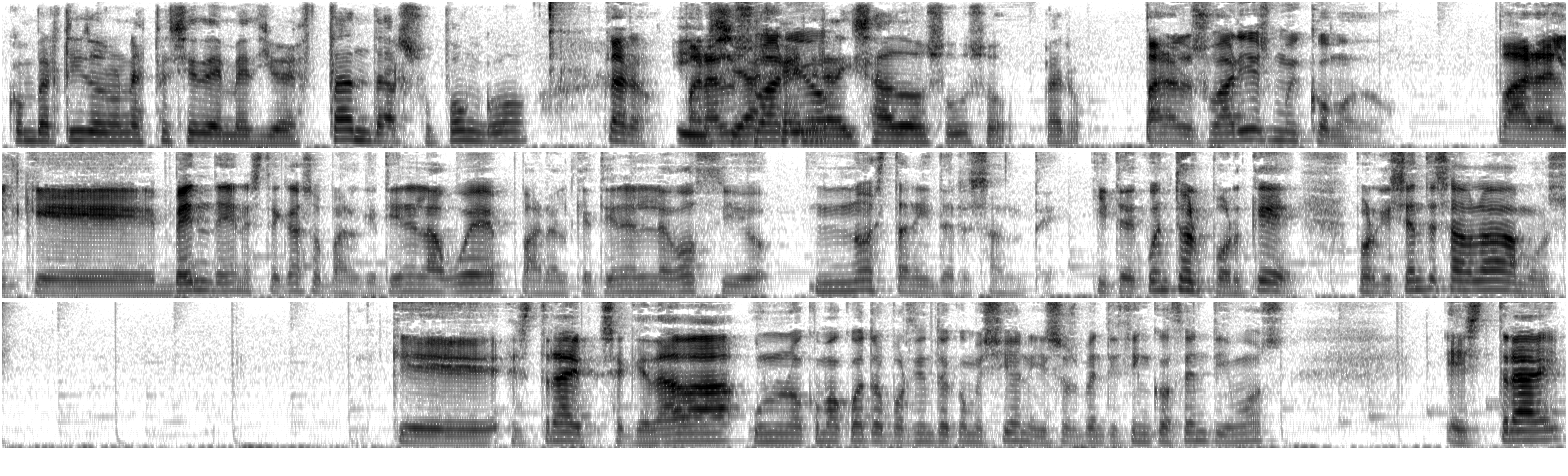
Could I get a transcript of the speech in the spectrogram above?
convertido en una especie de medio estándar, supongo. Claro, y para el usuario, ha generalizado su uso, claro. Para el usuario es muy cómodo. Para el que vende, en este caso, para el que tiene la web, para el que tiene el negocio, no es tan interesante. Y te cuento el por qué. Porque si antes hablábamos que Stripe se quedaba un 1,4% de comisión y esos 25 céntimos, Stripe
